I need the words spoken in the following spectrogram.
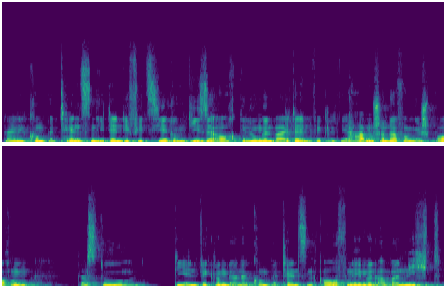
deine Kompetenzen identifiziert und diese auch gelungen weiterentwickelt. Wir haben schon davon gesprochen, dass du die Entwicklung deiner Kompetenzen aufnehmen, aber nicht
